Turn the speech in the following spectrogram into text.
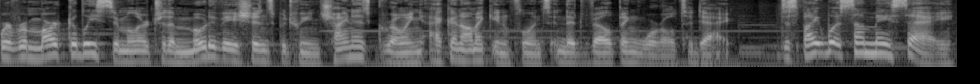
were remarkably similar to the motivations between China's growing economic influence in the developing world today. Despite what some may say,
